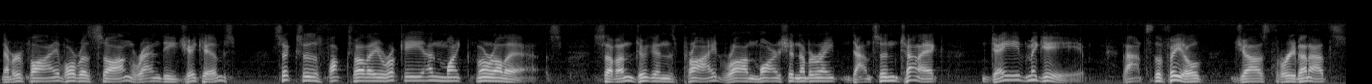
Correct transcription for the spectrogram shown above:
Number five, Orbis Song, Randy Jacobs. Six is Fox Valley Rookie and Mike Morales. Seven, Dugan's Pride, Ron Marsh, and number eight, Danson Tonic, Dave McGee. That's the field, just three minutes.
